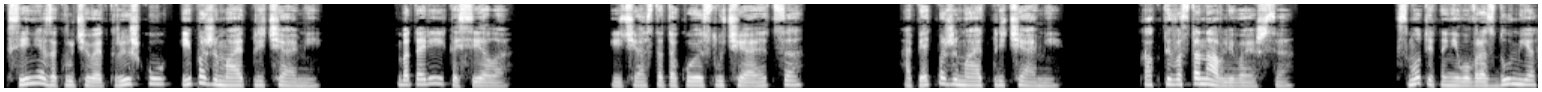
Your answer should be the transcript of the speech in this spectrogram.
Ксения закручивает крышку и пожимает плечами. Батарейка села. И часто такое случается. Опять пожимает плечами. Как ты восстанавливаешься? Смотрит на него в раздумьях,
